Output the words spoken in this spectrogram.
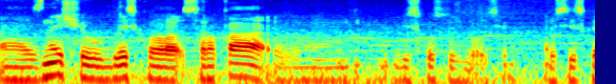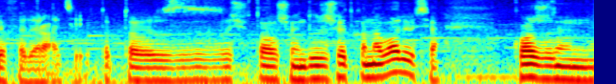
е, знищив близько 40 е, військовослужбовців Російської Федерації. Тобто, за того, що він дуже швидко наводився, кожен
